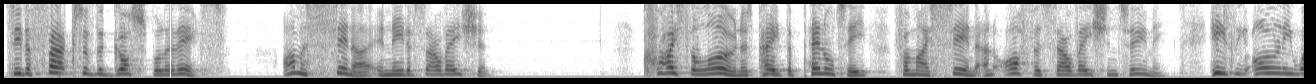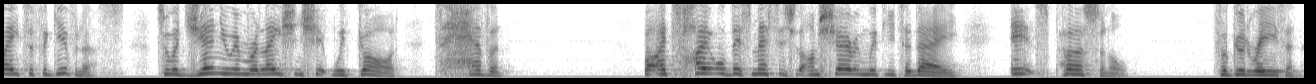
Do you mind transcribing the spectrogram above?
See, the facts of the gospel are this I'm a sinner in need of salvation. Christ alone has paid the penalty for my sin and offers salvation to me. He's the only way to forgiveness, to a genuine relationship with God, to heaven. But I titled this message that I'm sharing with you today, It's Personal, for good reason.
